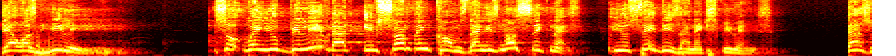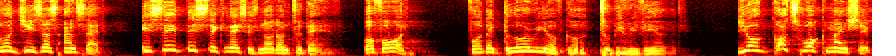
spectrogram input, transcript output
there was healing. So when you believe that if something comes, then it's not sickness, you say this is an experience. That's what Jesus answered. He said, This sickness is not unto death, but for what? For the glory of God to be revealed. Your God's workmanship,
